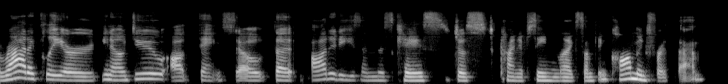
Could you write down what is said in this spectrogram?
erratically or, you know, do odd things. So the oddities in this case just kind of seemed like something common for them.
